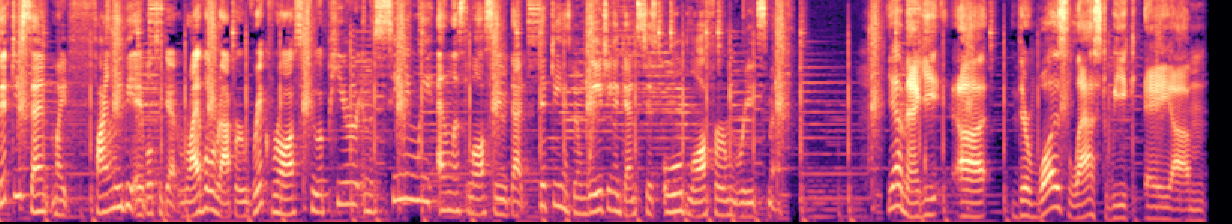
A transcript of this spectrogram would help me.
50 Cent might finally be able to get rival rapper Rick Ross to appear in the seemingly endless lawsuit that 50 has been waging against his old law firm, Reed Smith. Yeah, Maggie. Uh, there was last week a um,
